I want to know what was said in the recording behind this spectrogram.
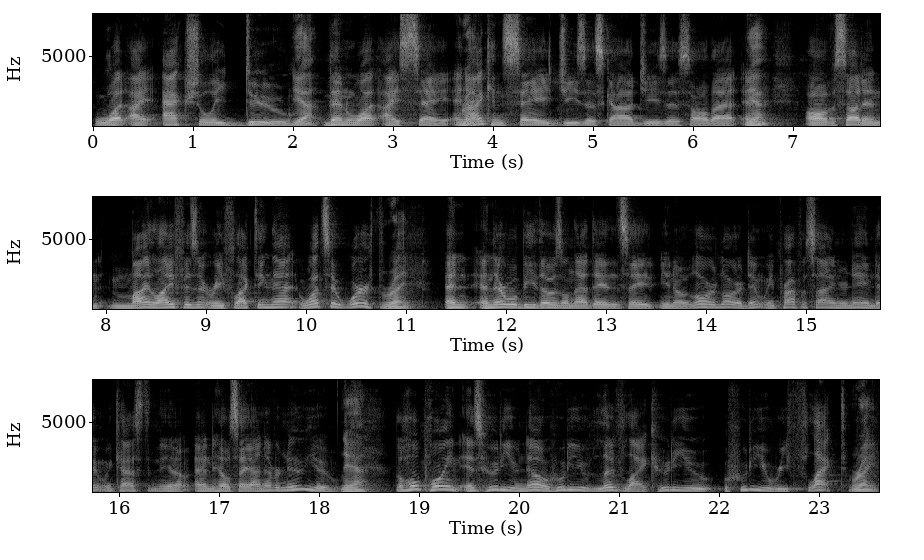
what I actually do Yeah. than what I say. And Right. I can say Jesus, God, Jesus, all that. And Yeah. all of a sudden my life isn't reflecting that. What's it worth? Right. And and there will be those on that day that say, you know, Lord, Lord, didn't we prophesy in your name? Didn't we cast, you know? And he'll say, I never knew you. Yeah. The whole point is, who do you know? Who do you live like? Who do you who do you reflect? Right.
